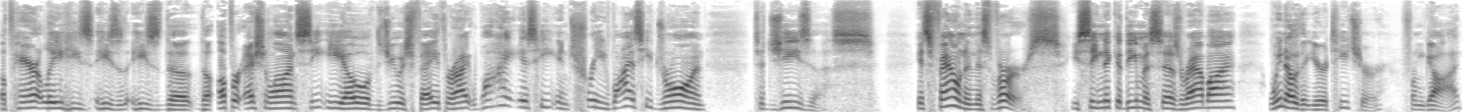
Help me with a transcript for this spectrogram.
Apparently, he's, he's, he's the, the upper echelon CEO of the Jewish faith, right? Why is he intrigued? Why is he drawn to Jesus? It's found in this verse. You see, Nicodemus says, Rabbi, we know that you're a teacher from God,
